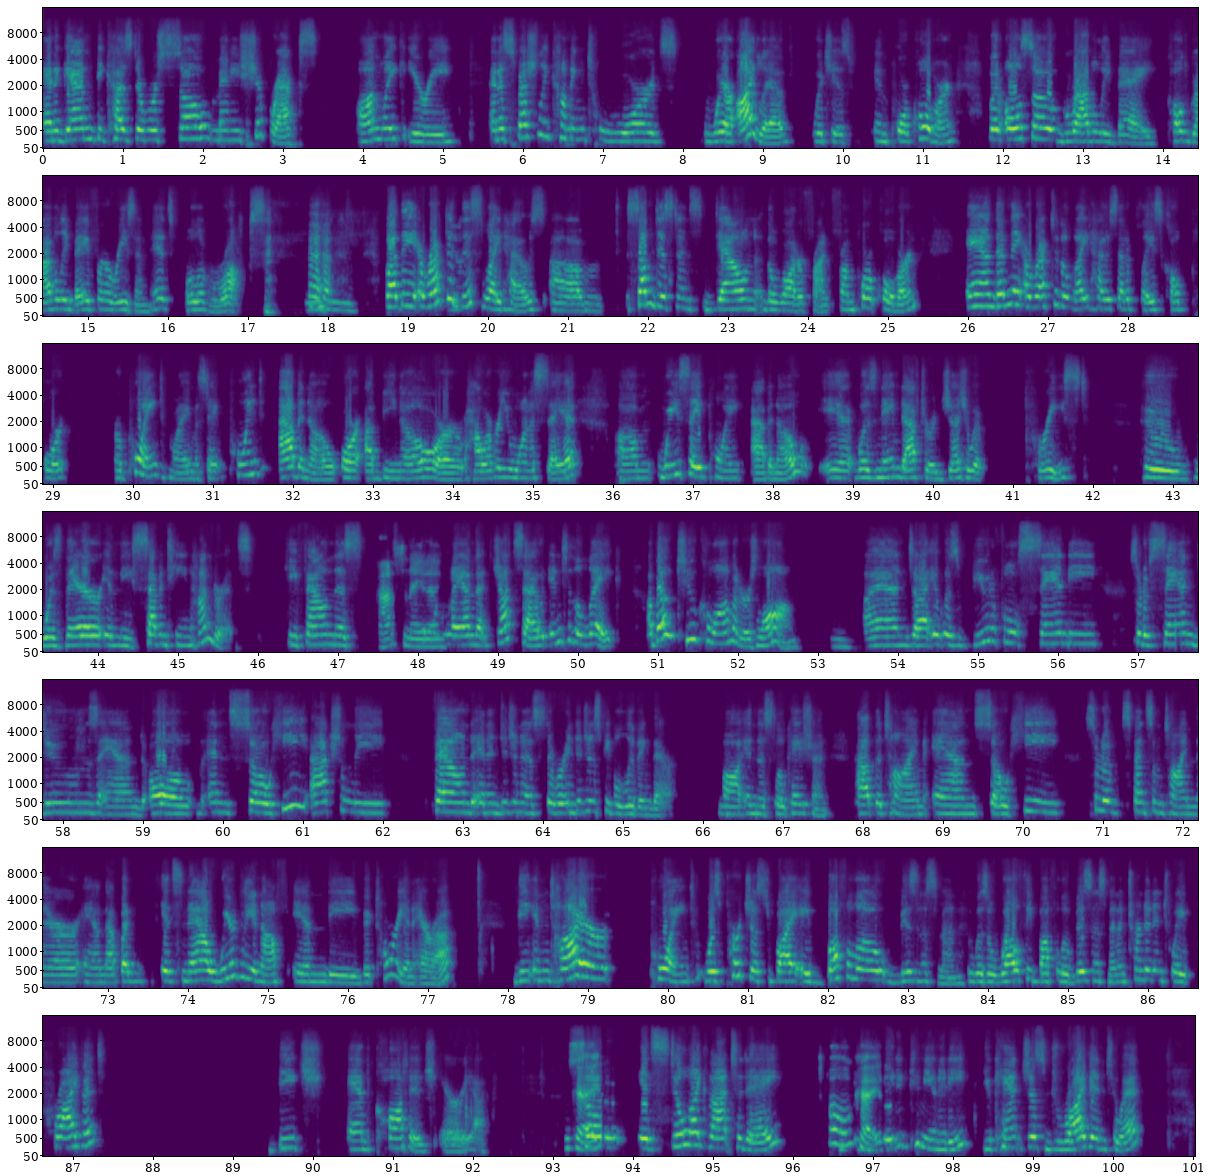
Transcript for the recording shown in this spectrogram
And again, because there were so many shipwrecks on Lake Erie, and especially coming towards where I live, which is in Port Colborne, but also Gravelly Bay, called Gravelly Bay for a reason. It's full of rocks. Mhm. But they erected Yeah. this lighthouse um, some distance down the waterfront from Port Colborne. And then they erected a lighthouse at a place called Port or Point, my mistake, Point Abino or Abino or however you want to say it. Um, we say Point Abino. It was named after a Jesuit priest who was there in the 1700s. He found this Fascinating. land that juts out into the lake about two kilometers long. Mm. And uh, it was beautiful, sandy, sort of sand dunes and all. And so he actually found an indigenous, there were indigenous people living there uh, in this location at the time. And so he sort of spent some time there and that, but it's now weirdly enough in the Victorian era, the entire point was purchased by a Buffalo businessman who was a wealthy Buffalo businessman and turned it into a private beach and cottage area. Okay. So it's still like that today. oh, It's a okay. Gated community. You can't just drive into it.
